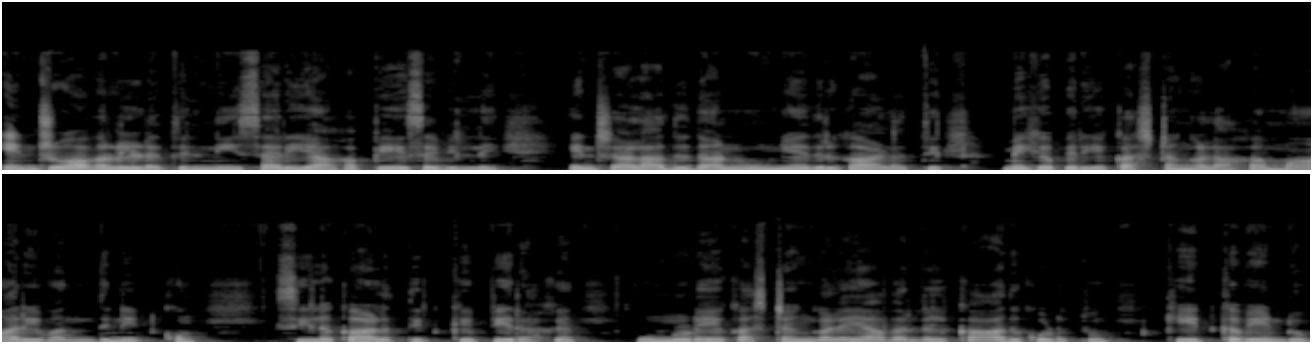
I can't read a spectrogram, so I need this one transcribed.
என்றோ அவர்களிடத்தில் நீ சரியாக பேசவில்லை என்றால் அதுதான் உன் எதிர்காலத்தில் மிகப்பெரிய கஷ்டங்களாக மாறி வந்து நிற்கும். சில காலத்திற்குப் பிறகு உன்னுடைய கஷ்டங்களை அவர்கள் காது கொடுத்தும் கேட்க வேண்டும்.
